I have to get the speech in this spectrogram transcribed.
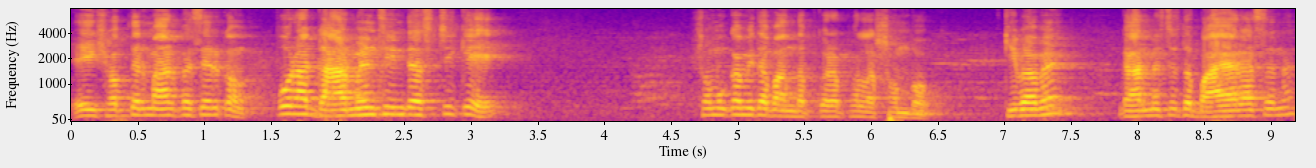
এই শব্দের মার পেছে এরকম পুরা গার্মেন্টস ইন্ডাস্ট্রিকে সমকামিতা বান্ধব করা ফেলা সম্ভব। কীভাবে? গার্মেন্টসে তো বায়ার আছে না।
